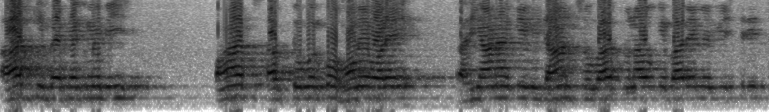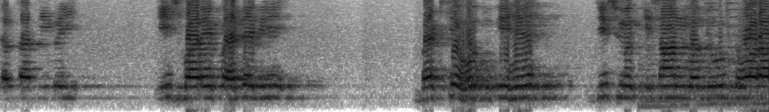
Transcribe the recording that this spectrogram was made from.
आज की बैठक में भी पाँच अक्टूबर को होने वाले हरियाणा के विधानसभा चुनाव के बारे में विस्तृत चर्चा की गई। इस बारे पहले भी बैठकें हो चुकी हैं, जिसमें किसान मजदूर द्वारा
